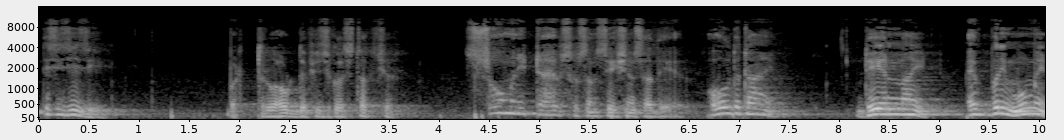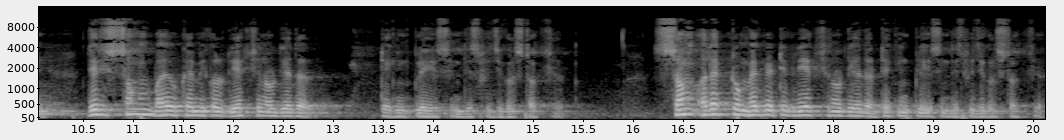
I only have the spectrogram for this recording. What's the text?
This is easy. But throughout the physical structure, so many types of sensations are there all the time, day and night, every moment. There is some biochemical reaction or the other taking place in this physical structure. Some electromagnetic reaction or the other taking place in this physical structure,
